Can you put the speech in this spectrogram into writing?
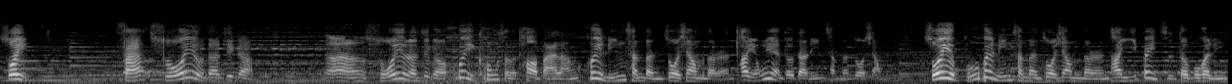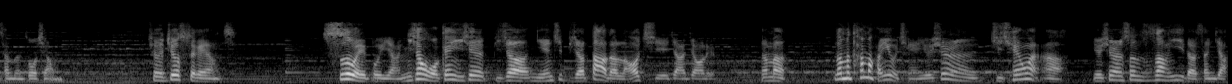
所以，凡所有的这个，呃，所有的这个会空手套白狼、会零成本做项目的人，他永远都在零成本做项目；所有不会零成本做项目的人，他一辈子都不会零成本做项目。就就是这个样子，思维不一样。你像我跟一些比较年纪比较大的老企业家交流，那么，那么他们很有钱，有些人几千万啊。有些人甚至上亿的身价，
